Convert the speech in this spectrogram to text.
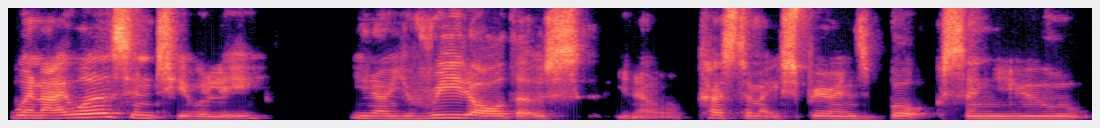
when I was in Tivoli, you know, you read all those, you know, customer experience books and you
